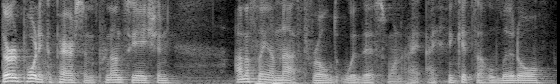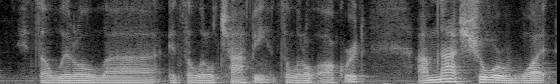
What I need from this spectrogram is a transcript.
Third point in comparison, pronunciation. Honestly, I'm not thrilled with this one. I, I think it's a little it's a little uh, it's a little choppy. It's a little awkward. I'm not sure what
